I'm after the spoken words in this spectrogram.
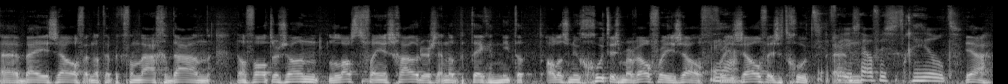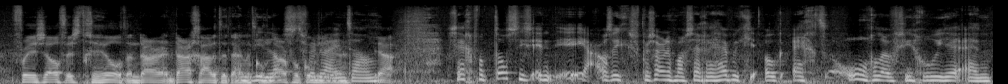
uh, bij jezelf. En dat heb ik vandaag gedaan. Dan valt er zo'n last van je schouders. En dat betekent niet dat alles nu goed is, maar wel voor jezelf. Ja. Voor jezelf is het goed. Ja, voor en, jezelf is het geheeld. Ja, voor jezelf is het geheeld. En daar, daar gaat het uiteindelijk om. Daarvoor kom je dan. Ja. Zeg, fantastisch. En ja, als ik persoonlijk mag zeggen, heb ik je ook echt ongelooflijk zien groeien. En,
